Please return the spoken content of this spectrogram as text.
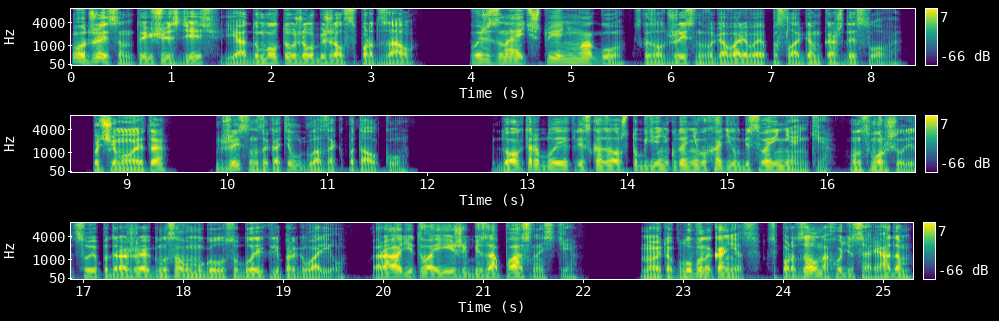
«О, Джейсон, ты еще здесь? Я думал, ты уже убежал в спортзал». «Вы же знаете, что я не могу», — сказал Джейсон, выговаривая по слогам каждое слово. «Почему это?» Джейсон закатил глаза к потолку. «Доктор Блейкли сказал, чтобы я никуда не выходил без своей няньки». Он сморщил лицо и, подражая гнусовому голосу Блейкли, проговорил. «Ради твоей же безопасности». «Но это глупо, наконец. Спортзал находится рядом.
